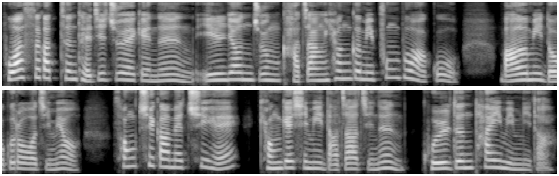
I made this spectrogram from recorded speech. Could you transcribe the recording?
보아스 같은 대지주에게는 1년 중 가장 현금이 풍부하고 마음이 너그러워지며 성취감에 취해 경계심이 낮아지는 골든 타임입니다.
